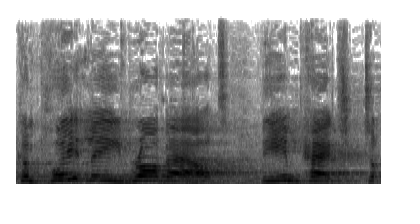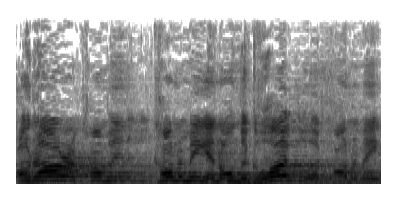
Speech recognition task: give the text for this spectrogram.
completely rob out the impact on our economy and on the global economy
